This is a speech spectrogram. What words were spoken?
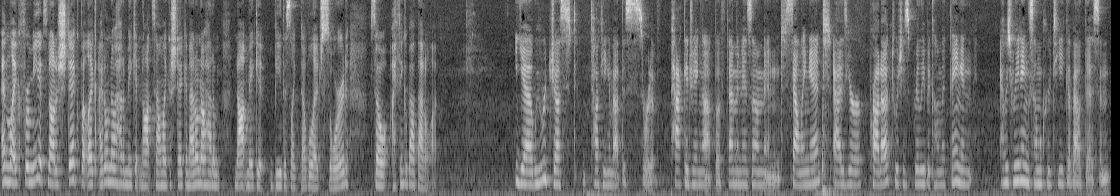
And like for me, it's not a shtick, but like I don't know how to make it not sound like a shtick and I don't know how to not make it be this like double edged sword. So I think about that a lot. Yeah, we were just talking about this sort of packaging up of feminism and selling it as your product, which has really become a thing. And I was reading some critique about this, and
